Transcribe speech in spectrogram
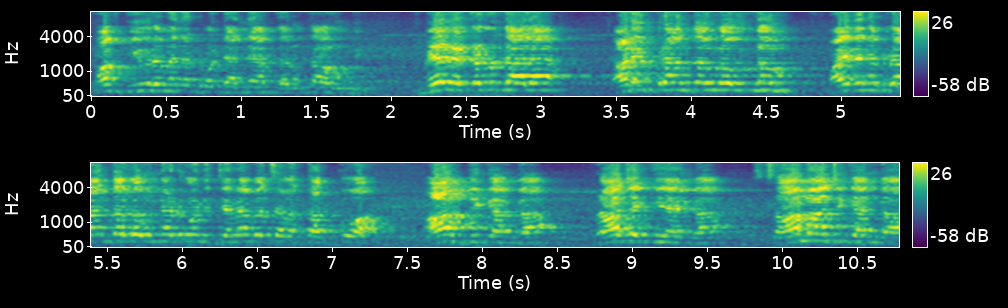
మాకు తీవ్రమైనటువంటి అన్యాయం జరుగుతూ ఉంది. మేము ఎక్కడ ఉండాలా? అడవి ప్రాంతంలో ఉన్నాం. మైదాన ప్రాంతాల్లో ఉన్నటువంటి జనాభా చాలా తక్కువ. ఆర్థికంగా రాజకీయంగా సామాజికంగా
